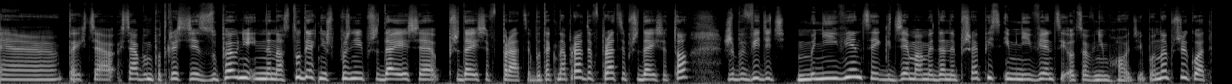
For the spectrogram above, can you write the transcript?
e, tutaj chcia, chciałabym podkreślić, jest zupełnie inne na studiach niż później przydaje się, przydaje się w pracy, bo tak naprawdę w pracy przydaje się to, żeby wiedzieć mniej więcej, gdzie mamy dany przepis i mniej więcej o co w nim chodzi, bo na przykład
